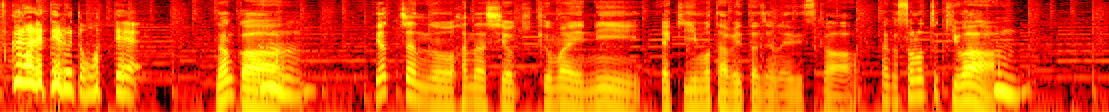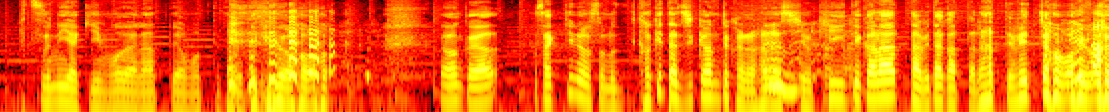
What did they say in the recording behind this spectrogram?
作られてると思って、うなんか、ん、やっちゃんの話を聞く前に焼き芋食べたじゃないですか。なんかその時はうん、普通に焼き芋だなって思って食べたけど。なんかやさっきのそのかけた時間とかの話を聞いてから食べたかったなって めっちゃ思います。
